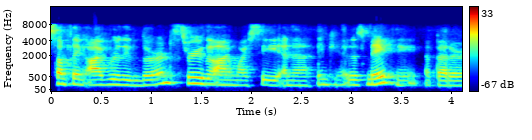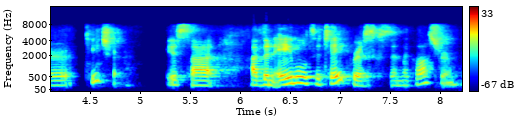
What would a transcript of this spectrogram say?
something I've really learned through the IMYC, and I think it has made me a better teacher. Is that I've been able to take risks in the classroom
